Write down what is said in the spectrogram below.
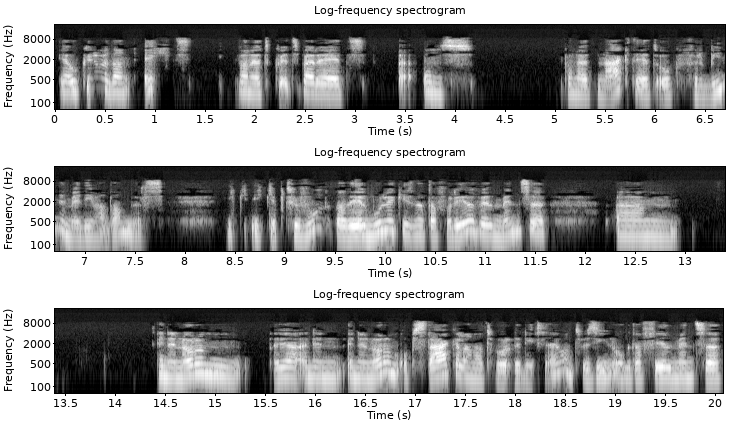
ja, hoe kunnen we dan echt vanuit kwetsbaarheid uh, ons vanuit naaktheid ook verbinden met iemand anders? Ik, ik heb het gevoel dat dat heel moeilijk is en dat dat voor heel veel mensen um, een enorm, ja, een, een enorm obstakel aan het worden is. Hè? Want we zien ook dat veel mensen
